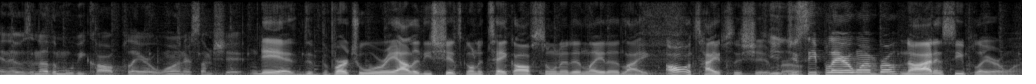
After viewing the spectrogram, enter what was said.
And there was another movie called Player One or some shit. Yeah, the, the virtual reality shit's gonna take off sooner than later. Like all types of shit, You, bro. you see Player One, bro? no, I didn't see Player One.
